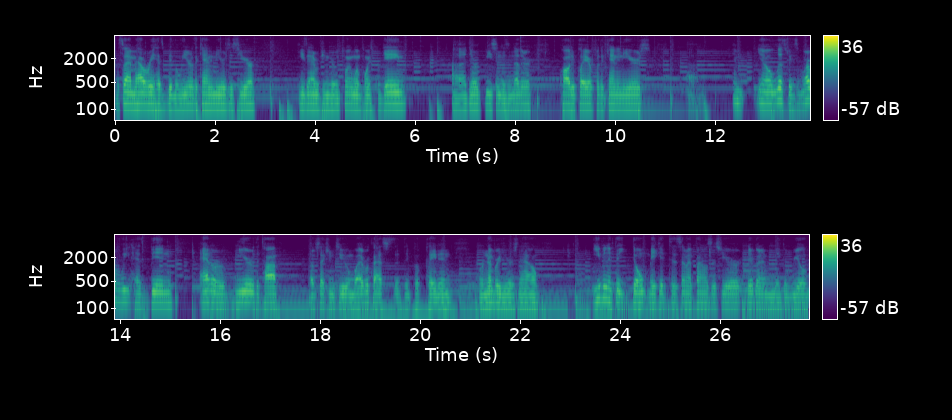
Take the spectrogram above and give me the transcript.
Messiah Mallory has been the leader of the Cannoneers this year. He's averaging nearly 21 points per game. Uh, Derek Beeson is another quality player for the Cannoneers. Um, and, you know, let's face it, Watervliet has been at or near the top of Section 2 in whatever class that they put, played in for a number of years now. Even if they don't make it to the semifinals this year, they're going to make a real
